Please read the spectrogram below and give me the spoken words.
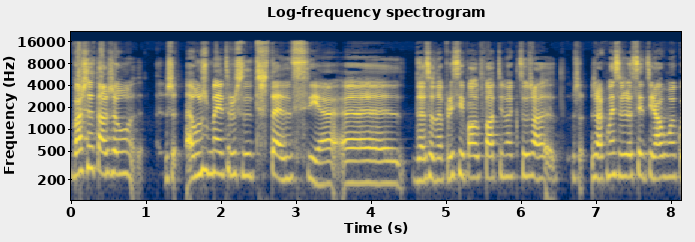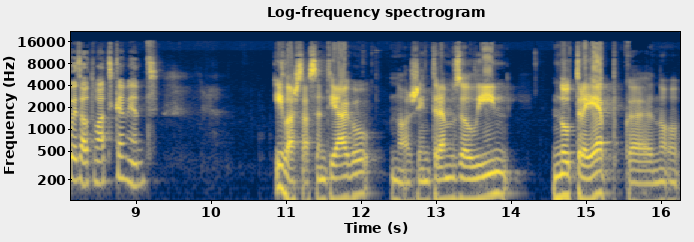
Basta estar a, a uns metros de distância uh, da zona principal de Fátima que tu já, já começas a sentir alguma coisa automaticamente. E lá está Santiago, nós entramos ali noutra época, no,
